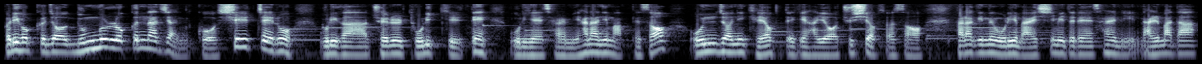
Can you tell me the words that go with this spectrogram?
그리고 그저 눈물로 끝나지 않고 실제로 우리가 죄를 돌이킬 때 우리의 삶이 하나님 앞에서 온전히 개혁되게 하여 주시옵소서. 바라기는 우리 말씀이들의 삶이 날마다 날마다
